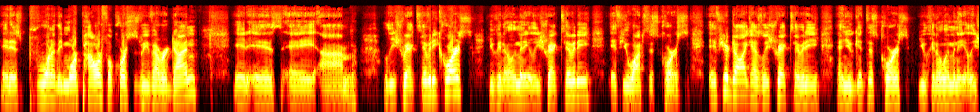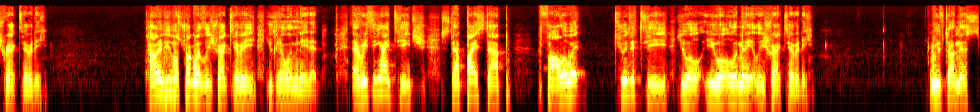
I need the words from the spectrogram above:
It is one of the more powerful courses we've ever done. It is a um, leash reactivity course. You can eliminate leash reactivity if you watch this course. If your dog has leash reactivity and you get this course, you can eliminate leash reactivity. How many people struggle with leash reactivity? You can eliminate it. Everything I teach, step by step, follow it to the T. You will you will eliminate leash reactivity. We've done this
